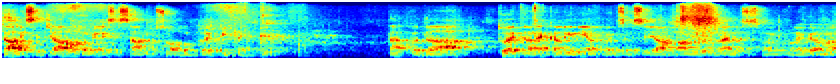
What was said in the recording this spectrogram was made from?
Da li sa djavolom ili sa samim sobom, to je pitanje. Tako da, to je ta neka linija kojim sam se ja bavio zajedno sa svojim kolegama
